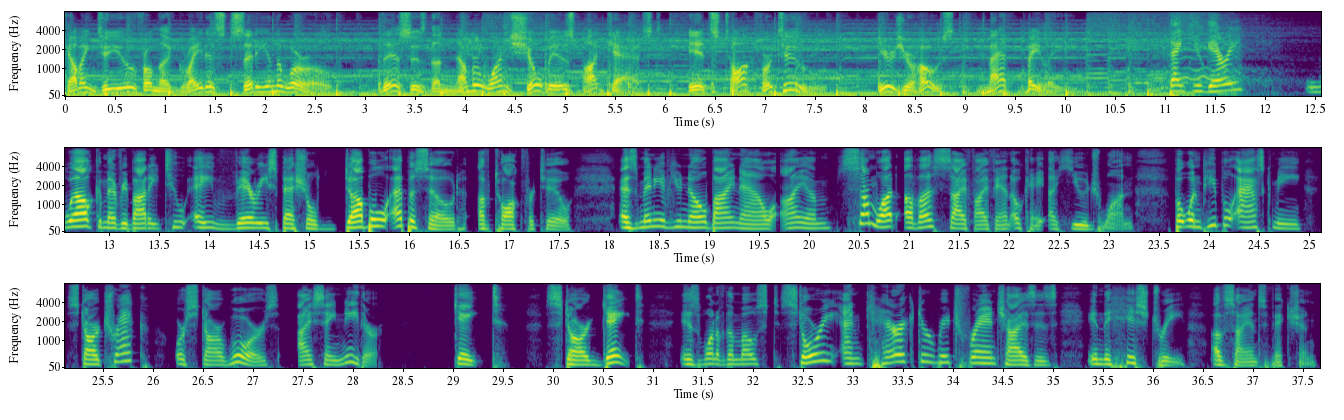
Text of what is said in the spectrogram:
Coming to you from the greatest city in the world, this is the number one showbiz podcast. It's Talk for Two. Here's your host, Matt Bailey. Thank you, Gary. Welcome, everybody, to a very special double episode of Talk for Two. As many of you know by now, I am somewhat of a sci fi fan. Okay, a huge one. But when people ask me Star Trek or Star Wars, I say neither. Gate. Stargate is one of the most story and character rich franchises in the history of science fiction.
